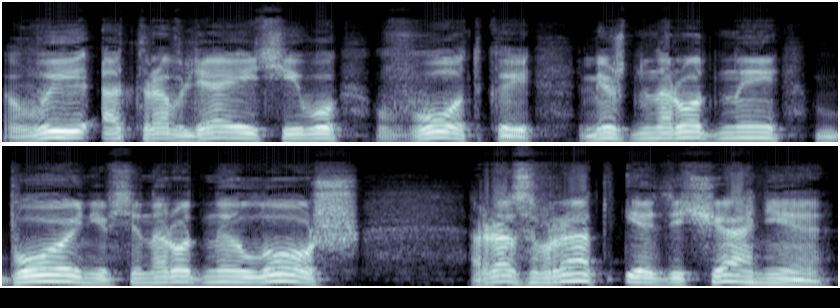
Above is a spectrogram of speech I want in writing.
вы отравляете его водкой, международные бойни, всенародная ложь, разврат и одичание.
